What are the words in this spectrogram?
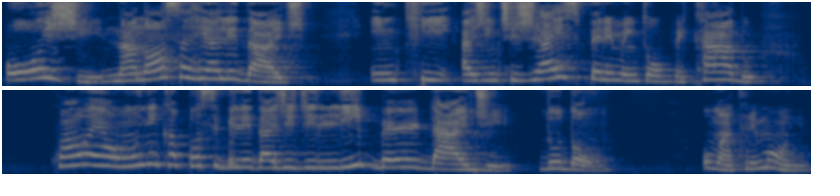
hoje, na nossa realidade, em que a gente já experimentou o pecado, qual é a única possibilidade de liberdade do dom? O matrimônio.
